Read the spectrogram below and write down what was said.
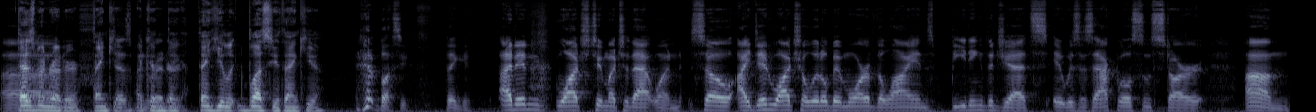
Uh, Desmond Ridder. Thank you. Desmond I couldn't Ridder. think. Thank you. Bless you. Thank you. Bless you. Thank you. I didn't watch too much of that one. So I did watch a little bit more of the Lions beating the Jets. It was a Zach Wilson start. Um,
